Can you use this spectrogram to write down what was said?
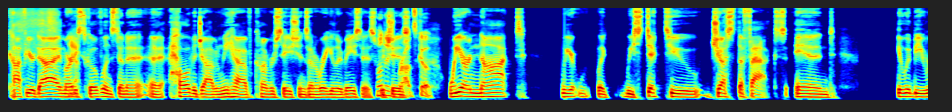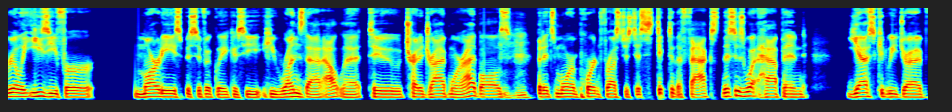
Coffee or Die. Marty Yeah. Skovlund's done a, a hell of a job, and we have conversations on a regular basis, Well, which there's is broad scope. we are not we like we stick to just the facts. And it would be really easy for marty specifically because he he runs that outlet to try to drive more eyeballs Mhm. but it's more important for us just to stick to the facts. This is what happened. Yes could we drive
